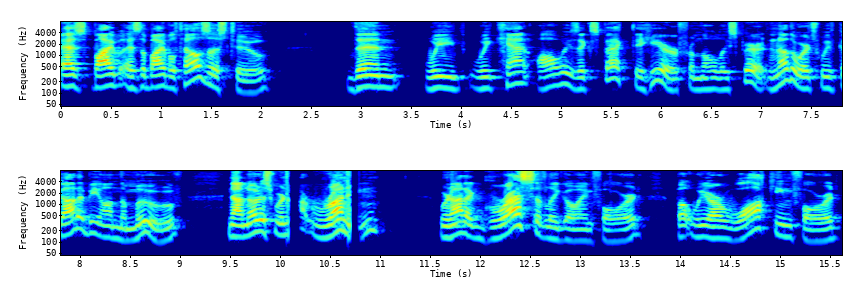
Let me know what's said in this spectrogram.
as, Bible, as the Bible tells us to, then we, we can't always expect to hear from the Holy Spirit. In other words, we've got to be on the move. Now, notice we're not running, we're not aggressively going forward, but we are walking forward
